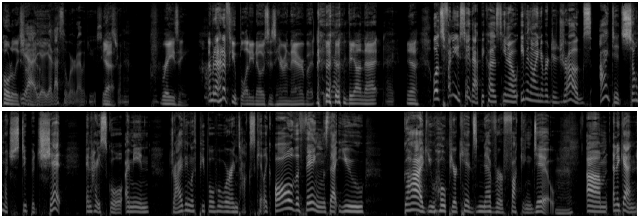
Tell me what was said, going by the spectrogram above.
Totally strung Yeah, out. yeah, yeah. That's the word I would use. Yeah. strung out. crazy. I mean, I had a few bloody noses here and there, but Yeah. beyond that, Right. yeah. Well, it's funny you say that because you know, even though I never did drugs, I did so much stupid shit in high school. I mean, driving with people who were intoxicated, like all the things that you, God, you hope your kids never fucking do. Um, and again,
